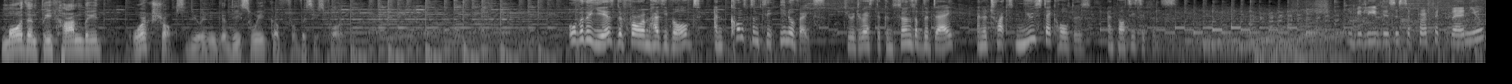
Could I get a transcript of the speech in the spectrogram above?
more than 300 workshops during this week of WSIS Forum. Over the years, the forum has evolved and constantly innovates to address the concerns of the day and attract new stakeholders and participants. We believe this is a perfect venue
